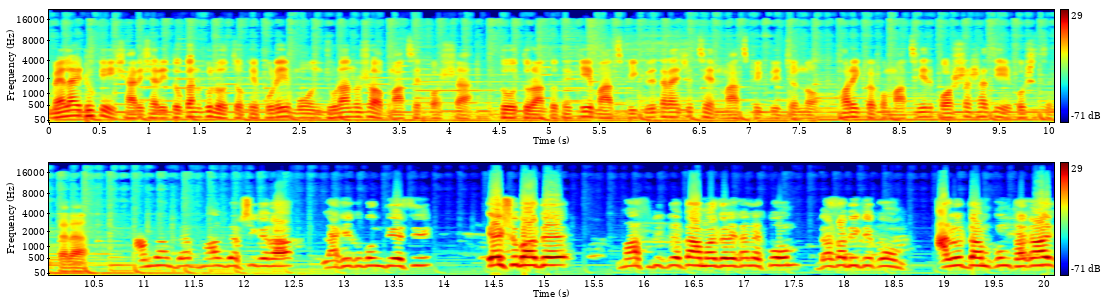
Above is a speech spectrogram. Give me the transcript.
মেলায় ঢুকেই সারি সারি দোকানগুলো চোখে পড়ে মন জোড়ানো সব মাছের পসরা দূর দূরান্ত থেকে মাছ বিক্রেতারা এসেছেন মাছ বিক্রির জন্য। হরেক রকম মাছের পসরা সাজিয়ে বসেছেন তারা। আমরা ব্যব- মাছ ব্যবসায়ীরা লাখি কুপন দিয়েছি। এই সুবাদে মাছ বিক্রেতা আমাদের এখানে কম বেচা বিক্রি কম। আলুর দাম কম থাকায়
